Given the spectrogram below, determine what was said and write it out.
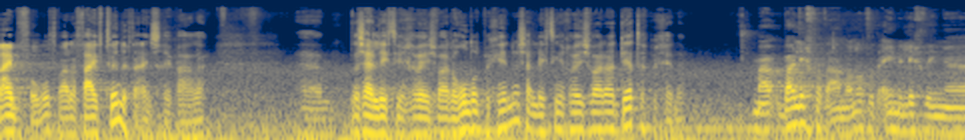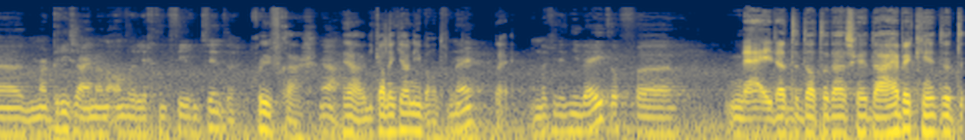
mij bijvoorbeeld, waar er 25 de eindstreep halen. Ehm, er zijn lichtingen geweest waar er 100 beginnen. Er zijn lichtingen geweest waar er 30 beginnen. Maar waar ligt dat aan dan? Dat het ene lichting eh, maar drie zijn en de andere lichting 24? Goeie vraag. Ja. Ja, die kan ik jou niet beantwoorden. Nee? Nee. Omdat je dit niet weet? Of, eh, Nee, dat, dat, daar, is, daar heb ik dat,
